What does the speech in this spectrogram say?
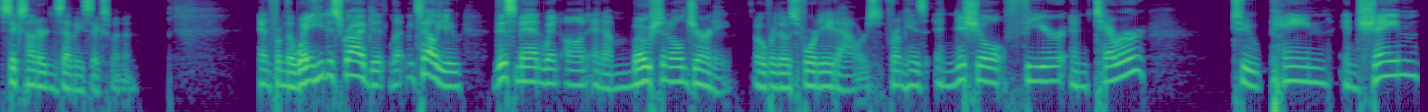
676 women. And from the way he described it, let me tell you, this man went on an emotional journey over those 48 hours from his initial fear and terror to pain and shame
